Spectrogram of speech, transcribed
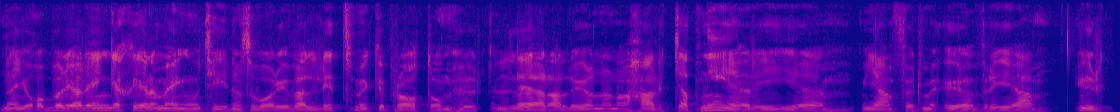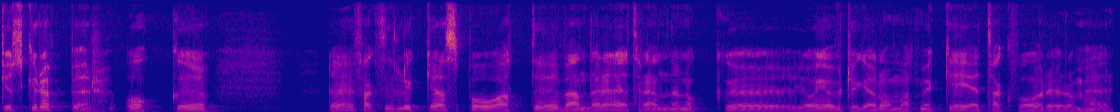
när jag började engagera mig en gång i tiden så var det ju väldigt mycket prat om hur lärarlönerna har halkat ner i, eh, jämfört med övriga yrkesgrupper. Och eh, det har ju faktiskt lyckats på att eh, vända den här trenden och jag är övertygad om att mycket är tack vare de här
